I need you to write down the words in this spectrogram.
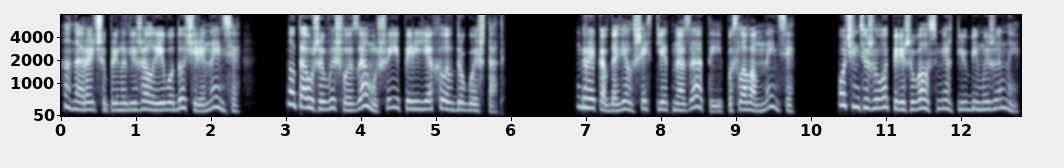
Она раньше принадлежала его дочери Нэнси, но та уже вышла замуж и переехала в другой штат. Грег овдовел шесть лет назад и, по словам Нэнси, очень тяжело переживал смерть любимой жены.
